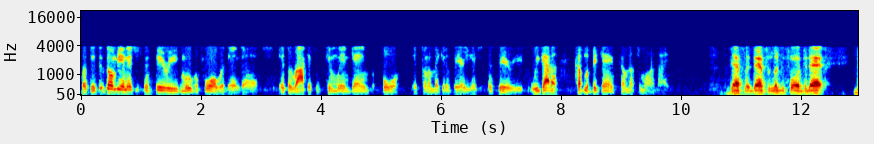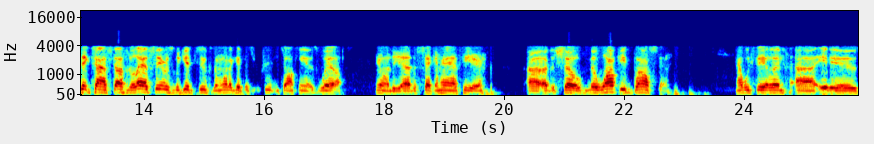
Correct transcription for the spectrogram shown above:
But this is going to be an interesting series moving forward, and uh, if the Rockets can win Game Four, it's going to make it a very interesting series. We got a couple of big games coming up tomorrow night. Definitely, definitely looking forward to that. Big time stuff. In the last series we get to, because I want to get this recruiting talk in as well here on the uh, the second half here uh, of the show. Milwaukee, Boston. How we feeling? Uh, it is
